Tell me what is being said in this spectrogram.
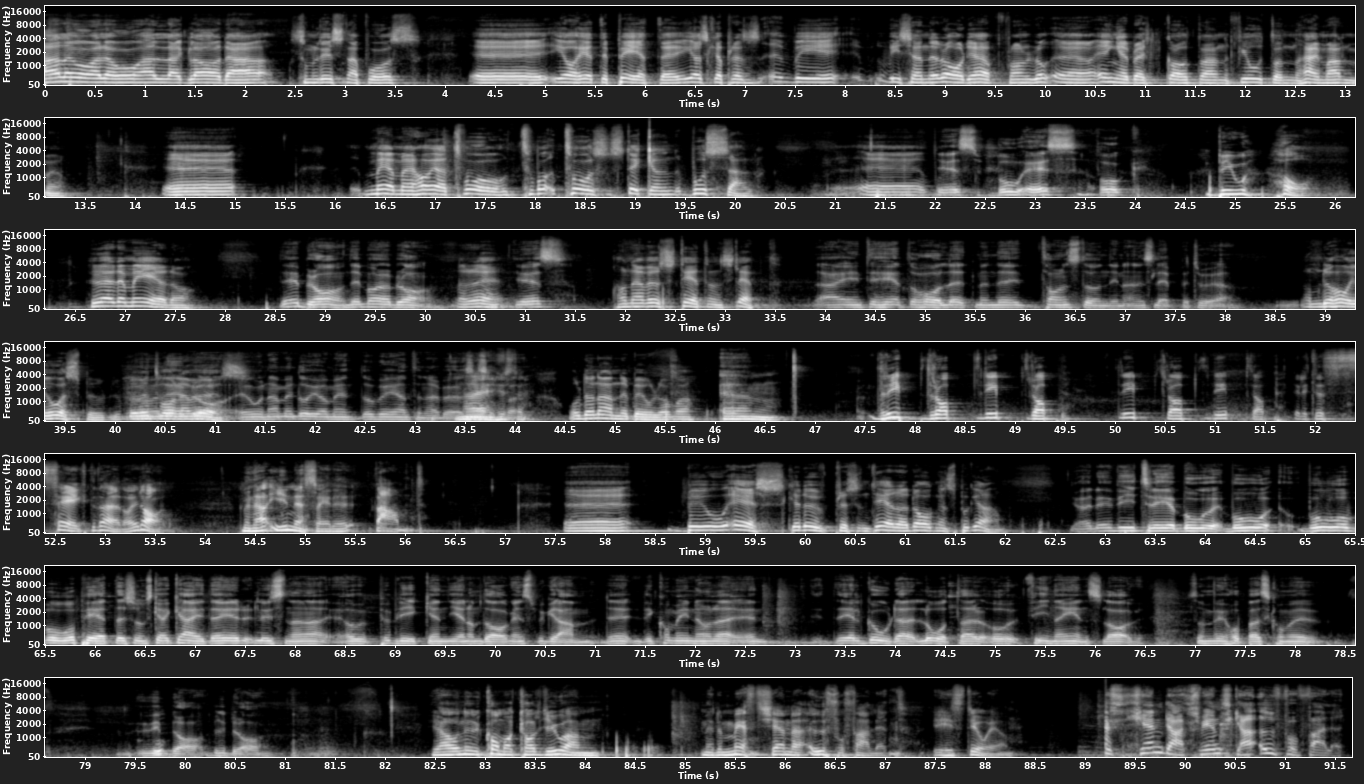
Hallå, hallå alla glada som lyssnar på oss. Eh, jag heter Peter. Jag ska pres- vi, vi sänder radio här från eh, Engelbrektsgatan 14 här i Malmö. Eh, med mig har jag två, två, två stycken bussar. Eh, Yes, Bo S och Bo H. hur är det med er då? Det är bra, det är bara bra. Är det? Yes. Har nervositeten släppt? Nej, inte helt och hållet, men det tar en stund innan det släpper tror jag. Om du har ju åsbud, du behöver Ja, inte vara är bra. nervös. Jo, nej, men då, gör mig, då blir jag inte nervös Nej, just det. Och den andra bolen va? Um, dripp, dropp, dripp, dropp. Dripp, dropp, dripp, dropp. Det är lite segt väder idag. Men här inne så är det varmt. Eh, Bo S, ska du presentera dagens program? Ja, det är vi tre, Bo, Bo, Bo och Bo och Peter, som ska guida er lyssnarna och publiken genom dagens program. Det, det kommer innehålla en del goda låtar och fina inslag som vi hoppas kommer bli bra. Bli bra. Ja, och nu kommer Karl Johan med det mest kända ufo-fallet i historien mest kända svenska ufo-fallet.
